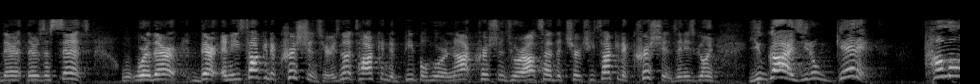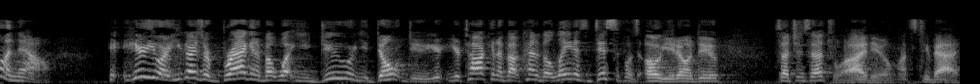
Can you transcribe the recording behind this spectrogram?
there, there's a sense where they're, they're, and he's talking to Christians here. He's not talking to people who are not Christians, who are outside the church. He's talking to Christians, and he's going, you guys, you don't get it. Come on now. Here you are. You guys are bragging about what you do or you don't do. You're, you're talking about kind of the latest disciplines. Oh, you don't do such and such? Well, I do. That's too bad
